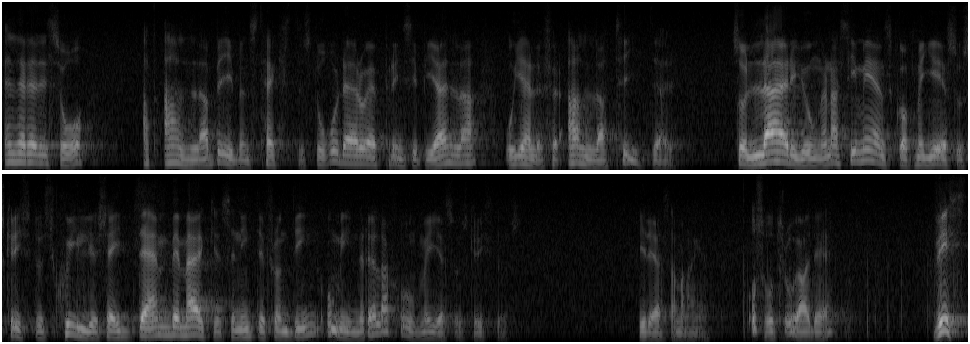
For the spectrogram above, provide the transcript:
Eller är det så att alla Bibelns texter står där och är principiella och gäller för alla tider? Så lärjungarnas gemenskap med Jesus Kristus skiljer sig i den bemärkelsen inte från din och min relation med Jesus Kristus i det sammanhanget. Och så tror jag det är. Visst,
